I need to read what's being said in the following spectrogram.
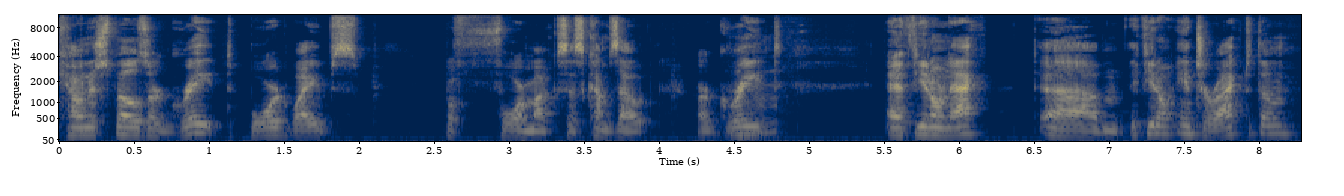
Counter spells are great. Board wipes before Muxus comes out are great. If you don't act, um, if you don't interact with them,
